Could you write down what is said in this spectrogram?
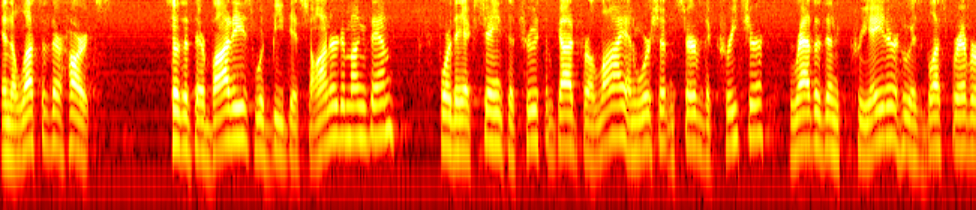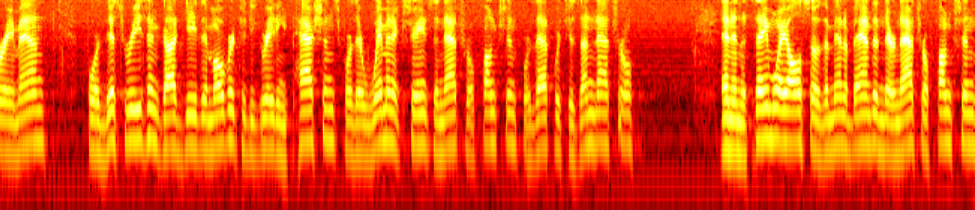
in the lusts of their hearts, so that their bodies would be dishonored among them. For they exchanged the truth of God for a lie and worship and serve the creature rather than the Creator, who is blessed forever. Amen. For this reason, God gave them over to degrading passions, for their women exchanged the natural function for that which is unnatural. And in the same way, also, the men abandoned their natural function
